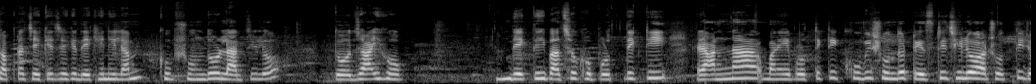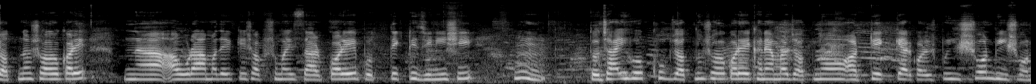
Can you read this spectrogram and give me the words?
সবটা চেকে চেকে দেখে নিলাম, খুব সুন্দর লাগছিল। তো যাই হোক, দেখতেই পাচ্ছ খুব প্রত্যেকটি রান্না মানে প্রত্যেকটি খুবই সুন্দর টেস্টি ছিল আর সত্যি যত্ন সহকারে ওরা আমাদেরকে সবসময় সার্ভ করে প্রত্যেকটি জিনিসই। হুম তো যাই হোক, খুব যত্ন সহকারে এখানে আমরা যত্ন আর টেক কেয়ার করে। ভীষণ ভীষণ।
